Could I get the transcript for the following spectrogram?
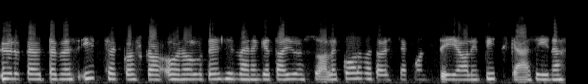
ylpeyttä myös itse, koska olen ollut ensimmäinen, ketä juossut alle 13 sekuntia ja olin pitkää siinä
